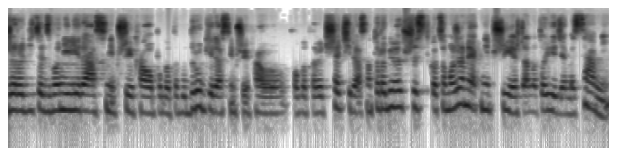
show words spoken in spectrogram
że rodzice dzwonili raz, nie przyjechało pogotowie, drugi raz nie przyjechało pogotowie, trzeci raz, no to robimy wszystko, co możemy. Jak nie przyjeżdża, no to jedziemy sami.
